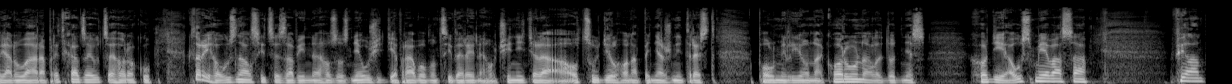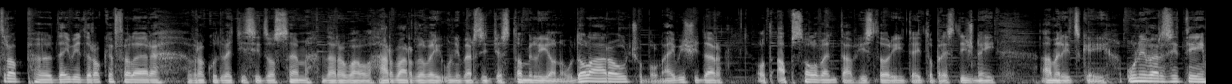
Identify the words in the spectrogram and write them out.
januára predchádzajúceho roku, ktorý ho uznal síce za vinného zo zneužitia právomoci verejného činiteľa a odsúdil ho na peňažný trest pol milióna korún, ale dodnes chodí a usmieva sa. Filantrop David Rockefeller v roku 2008 daroval Harvardovej univerzite 100 miliónov dolárov, čo bol najvyšší dar od absolventa v histórii tejto prestížnej americkej univerzity.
